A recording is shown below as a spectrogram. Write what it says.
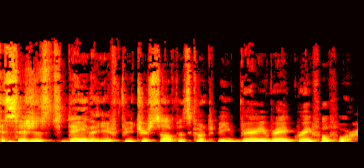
decisions today that your future self is going to be very, very grateful for.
